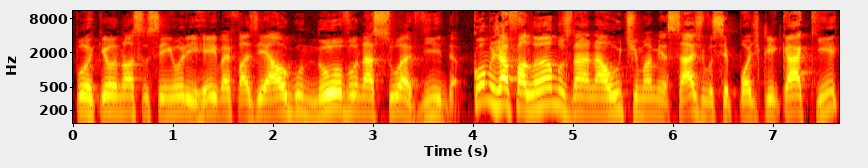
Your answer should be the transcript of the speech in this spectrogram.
porque o nosso Senhor e Rei vai fazer algo novo na sua vida. Como já falamos na, na última mensagem, você pode clicar aqui.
